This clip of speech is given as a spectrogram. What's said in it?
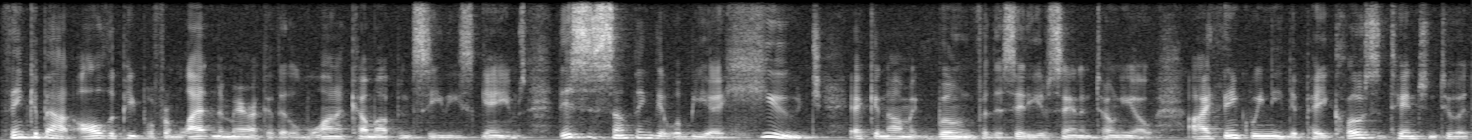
Think about all the people from Latin America that'll want to come up and see these games. This is something that will be a huge economic boon for the city of San Antonio. I think we need to pay close attention to it,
